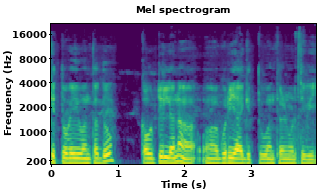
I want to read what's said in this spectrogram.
ಕಿತ್ತೊಗೆಯುವಂಥದ್ದು ಕೌಟಿಲ್ಯನ ಗುರಿಯಾಗಿತ್ತು ಅಂತೇಳಿ ನೋಡ್ತೀವಿ.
